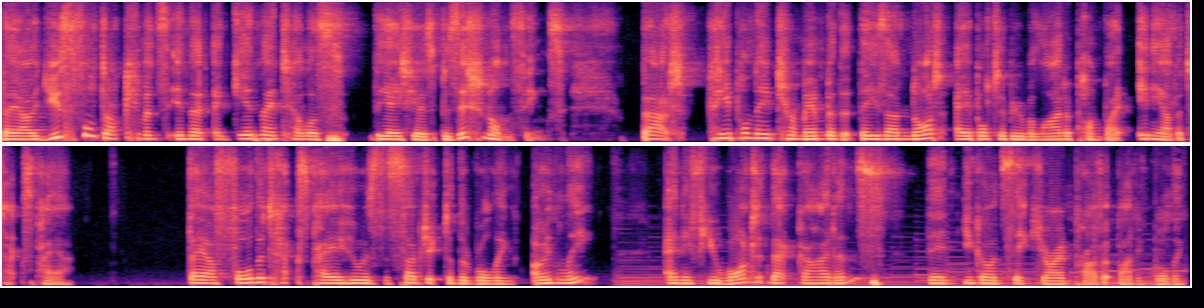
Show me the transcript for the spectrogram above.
They are useful documents in that, again, they tell us the ATO's position on things. But people need to remember that these are not able to be relied upon by any other taxpayer. They are for the taxpayer who is the subject of the ruling only. And if you want that guidance, then you go and seek your own private binding ruling.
